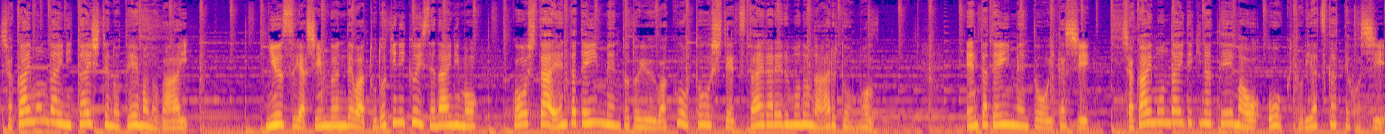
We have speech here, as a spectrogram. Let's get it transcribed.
社会問題に対してのテーマの場合ニュースや新聞では届きにくい世代にもこうしたエンターテインメントという枠を通して伝えられるものがあると思う。エンターテインメントを生かし社会問題的なテーマを多く取り扱ってほしい。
